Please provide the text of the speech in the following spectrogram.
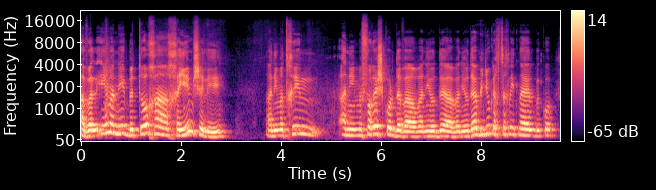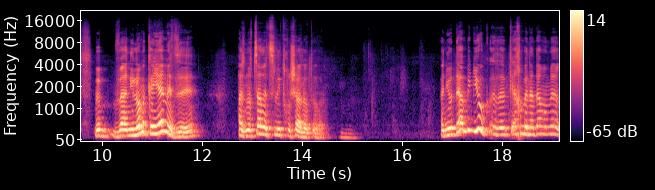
אבל אם אני בתוך החיים שלי, אני מתחיל, אני מפרש כל דבר ואני יודע, ואני יודע בדיוק איך צריך להתנהל בכל, ו, ואני לא מקיים את זה, אז נוצר אצלי תחושה לא טובה. אני יודע בדיוק, זה איך בן אדם אומר,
